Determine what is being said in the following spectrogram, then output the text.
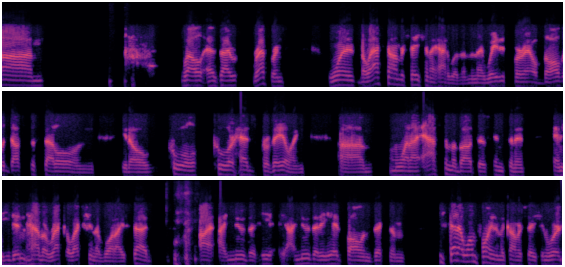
Um. Well, as I referenced, when the last conversation I had with him, and I waited for all the dust to settle and you know cool cooler heads prevailing. Um, when I asked him about this incident, and he didn't have a recollection of what I said, I, I knew that he I knew that he had fallen victim. He said at one point in the conversation, "Where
